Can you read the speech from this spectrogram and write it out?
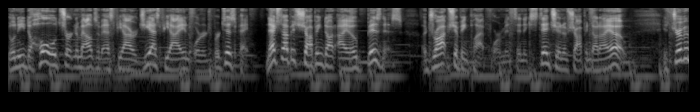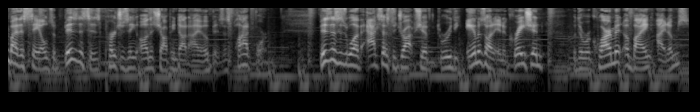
You'll need to hold certain amounts of SPI or GSPI in order to participate. Next up is shopping.io Business, a drop shipping platform. It's an extension of shopping.io. It's driven by the sales of businesses purchasing on the shopping.io business platform. Businesses will have access to dropship through the Amazon integration with the requirement of buying items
